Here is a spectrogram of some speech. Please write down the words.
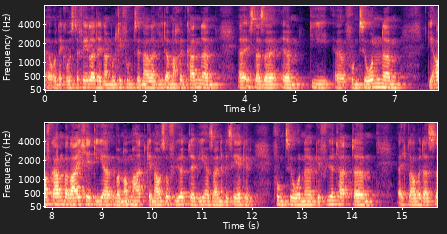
äh, und der größte Fehler, den ein multifunktionaler Leader machen kann, ist, dass er die Funktionen, die Aufgabenbereiche, die er übernommen hat, genauso führt, wie er seine bisherige Funktion geführt hat. Ich glaube, dass,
